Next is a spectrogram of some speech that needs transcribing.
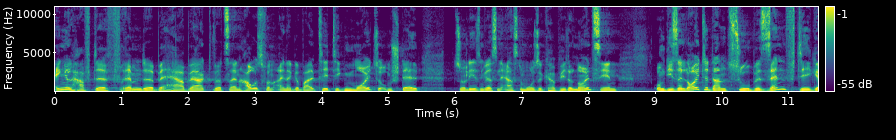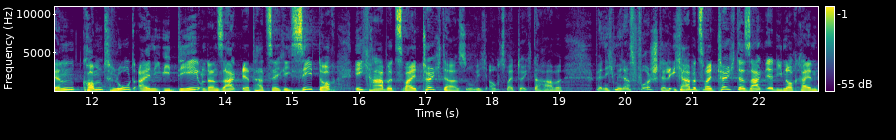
engelhafte Fremde beherbergt, wird sein Haus von einer gewalttätigen Meute umstellt. So lesen wir es in 1. Mose Kapitel 19. Um diese Leute dann zu besänftigen, kommt Lot eine Idee und dann sagt er tatsächlich, seht doch, ich habe zwei Töchter, so wie ich auch zwei Töchter habe, wenn ich mir das vorstelle. Ich habe zwei Töchter, sagt er, die noch keinen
